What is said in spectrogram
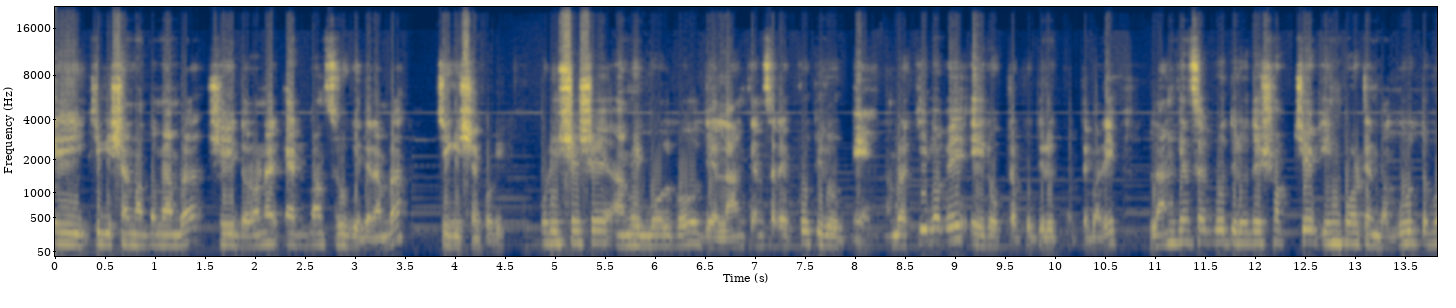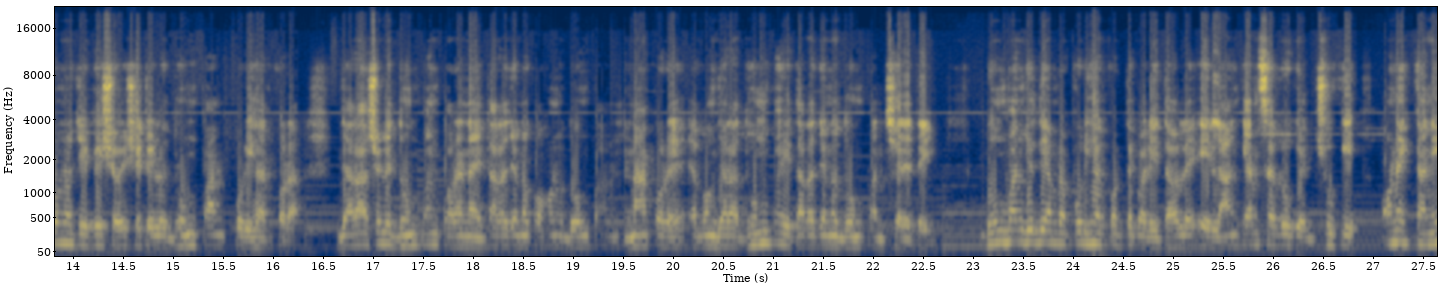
এই চিকিৎসার মাধ্যমে আমরা সেই ধরনের অ্যাডভান্স রোগীদের আমরা চিকিৎসা করি। পরিশেষে আমি বলব যে লাং ক্যান্সারের প্রতিরোধ নিয়ে আমরা কীভাবে এই রোগটা প্রতিরোধ করতে পারি? লাং ক্যান্সার প্রতিরোধে সবচেয়ে ইম্পর্টেন্ট বা গুরুত্বপূর্ণ যে বিষয় সেটা হলো ধূমপান পরিহার করা। যারা আসলে ধূমপান করে নাই, তারা যেন কখনো ধূমপান না করে এবং যারা ধূমপাই তারা যেন ধূমপান ছেড়ে দেয়। ধূমপান যদি আমরা পরিহার করতে পারি, তাহলে এই লাং ক্যান্সার রোগের ঝুঁকি অনেকখানি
